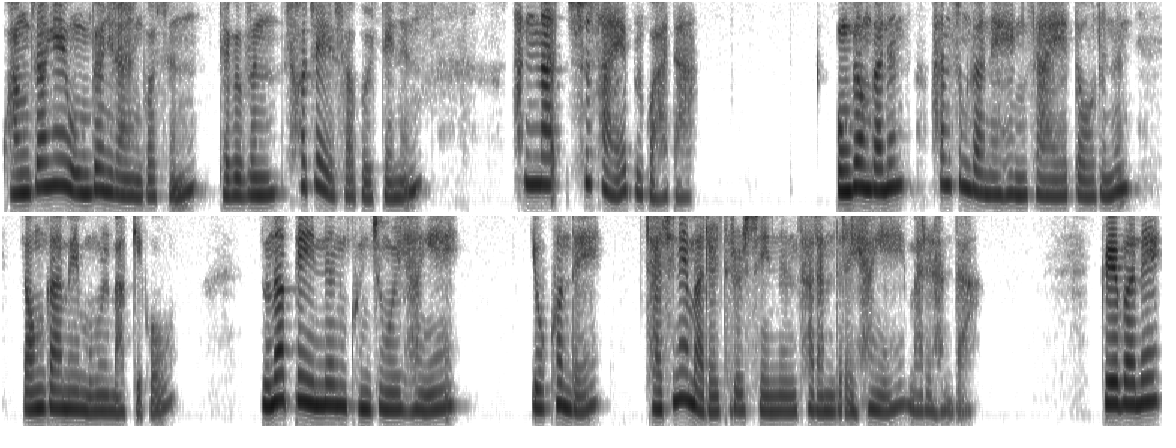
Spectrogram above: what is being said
광장의 웅변이라는 것은 대부분 서재에서 볼 때는 한낱 수사에 불과하다. 웅변가는 한순간의 행사에 떠오르는 영감의 몸을 맡기고 눈앞에 있는 군중을 향해 요컨대 자신의 말을 들을 수 있는 사람들을 향해 말을 한다. 그에 반해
